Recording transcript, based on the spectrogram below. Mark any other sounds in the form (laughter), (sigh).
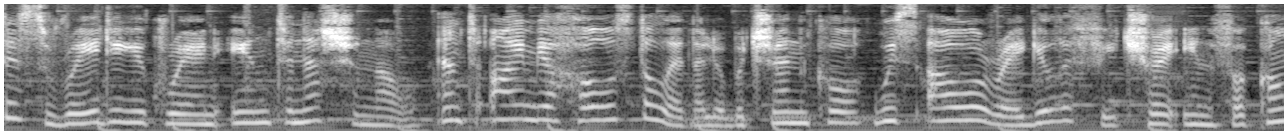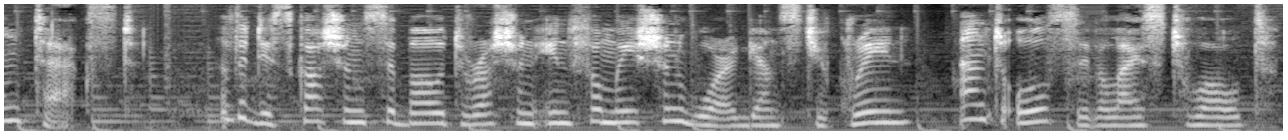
This is Radio Ukraine International, and I'm your host Elena Lubachenko with our regular feature Info Context. The discussions about Russian information war against Ukraine and all civilized world.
